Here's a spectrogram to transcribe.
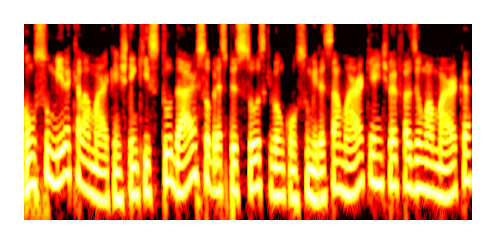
consumir aquela marca. A gente tem que estudar sobre as pessoas que vão consumir essa marca e a gente vai fazer uma marca,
